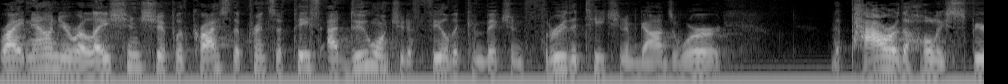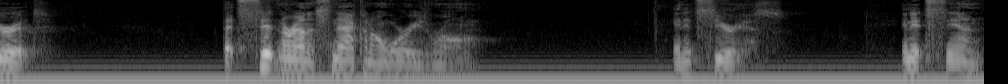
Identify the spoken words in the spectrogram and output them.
right now in your relationship with Christ, the Prince of Peace, I do want you to feel the conviction through the teaching of God's Word, the power of the Holy Spirit, that sitting around and snacking on worry is wrong. And it's serious. And it's sin.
